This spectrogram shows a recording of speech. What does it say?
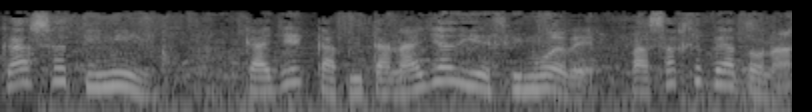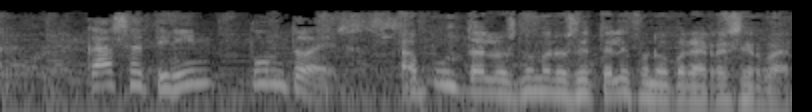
Casa Tinín, calle Capitanaya 19, pasaje peatonal casatinin.es. Apunta los números de teléfono para reservar.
